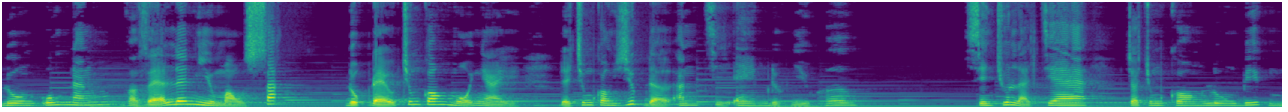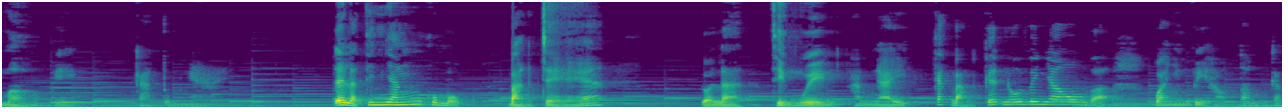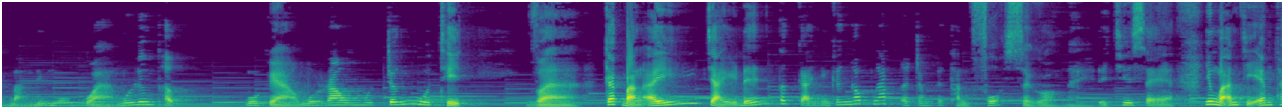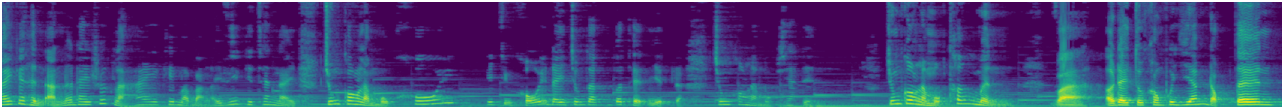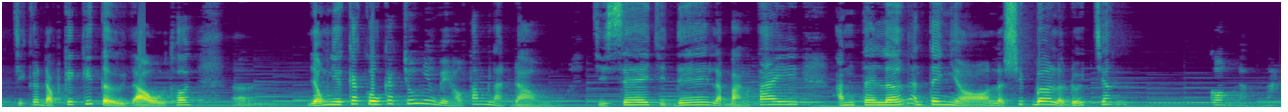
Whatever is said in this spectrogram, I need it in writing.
luôn uống nắng và vẽ lên nhiều màu sắc, đục đẽo chúng con mỗi ngày để chúng con giúp đỡ anh chị em được nhiều hơn. Xin chúa là cha cho chúng con luôn biết mở miệng ca tụng ngài. Đây là tin nhắn của một bạn trẻ, gọi là thiện nguyện. Hàng ngày các bạn kết nối với nhau và qua những vị hảo tâm, các bạn đi mua quà, mua lương thực, mua gạo, mua rau, mua trứng, mua thịt. Và các bạn ấy chạy đến tất cả những cái ngóc ngách ở trong cái thành phố Sài Gòn này để chia sẻ. Nhưng mà anh chị em thấy cái hình ảnh ở đây rất là hay khi mà bạn ấy viết như thế này. Chúng con là một khối cái chữ khối đây chúng ta cũng có thể dịch là chúng con là một gia đình chúng con là một thân mình. Và ở đây tôi không có dám đọc tên chỉ có đọc cái ký tự đầu thôi. À, giống như các cô các chú nhưng vì hậu tâm là đầu. Chị C, chị D là bàn tay, anh T lớn, anh T nhỏ là shipper là đôi chân con là mắt.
